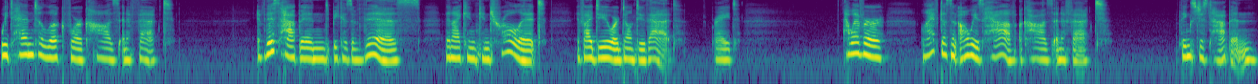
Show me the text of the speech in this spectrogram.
We tend to look for cause and effect. If this happened because of this, then I can control it if I do or don't do that, right? However, life doesn't always have a cause and effect. Things just happen.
